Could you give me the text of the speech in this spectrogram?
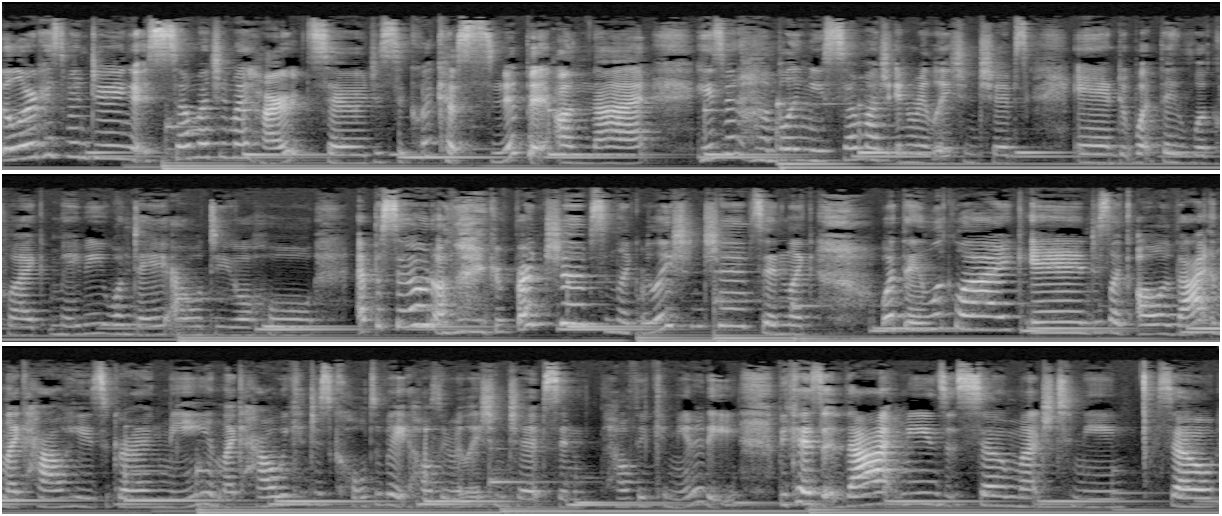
The Lord has been doing so much in my heart, so just a quick snippet on that. He's been humbling me so much in relationships and what they look like. Maybe one day I will do a whole episode on like friendships and like relationships and like what they look like and just like all of that and like how he's growing me and like how we can just cultivate healthy relationships and healthy community because that means so much to me. So,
